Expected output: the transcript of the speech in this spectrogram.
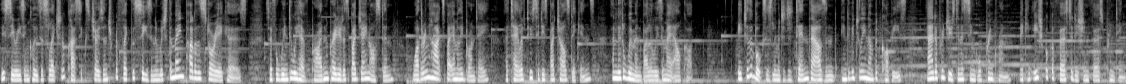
This series includes a selection of classics chosen to reflect the season in which the main part of the story occurs. So for winter, we have Pride and Prejudice by Jane Austen, Wuthering Heights by Emily Bronte, A Tale of Two Cities by Charles Dickens, and Little Women by Louisa May Alcott. Each of the books is limited to 10,000 individually numbered copies and are produced in a single print run, making each book a first edition first printing.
